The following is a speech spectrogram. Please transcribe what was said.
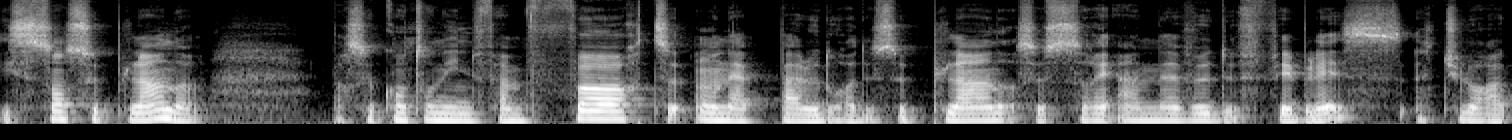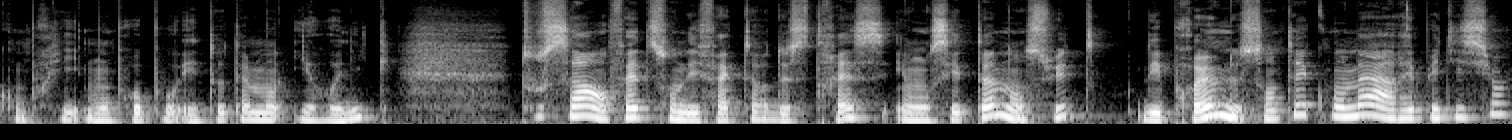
et sans se plaindre. Parce que quand on est une femme forte, on n'a pas le droit de se plaindre, ce serait un aveu de faiblesse. Tu l'auras compris, mon propos est totalement ironique. Tout ça, en fait, sont des facteurs de stress et on s'étonne ensuite des problèmes de santé qu'on a à répétition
